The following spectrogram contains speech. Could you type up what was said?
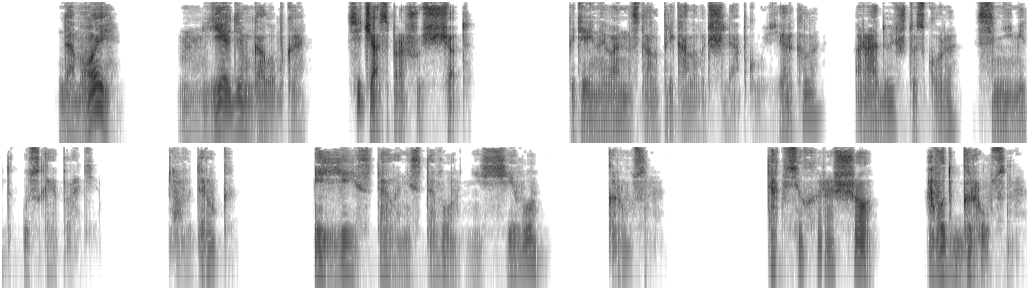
— Домой? Едем, голубка. Сейчас спрошу счет. Катерина Ивановна стала прикалывать шляпку у зеркала, радуясь, что скоро снимет узкое платье. Но вдруг и ей стало ни с того, ни с сего грустно. Так все хорошо, а вот грустно.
